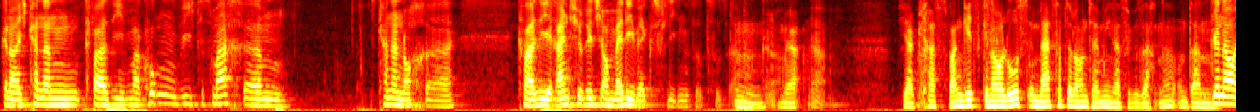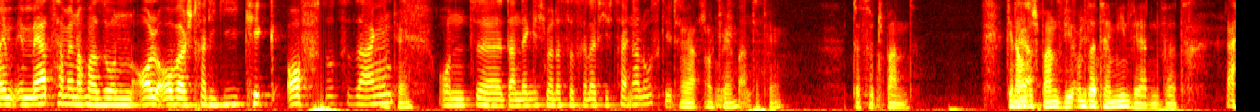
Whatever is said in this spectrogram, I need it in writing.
genau, ich kann dann quasi mal gucken, wie ich das mache. Ähm, ich kann dann noch äh, quasi rein theoretisch auch Medivacs fliegen, sozusagen. Mm, genau. ja. ja. Ja, krass. Wann geht's genau los? Im März habt ihr noch einen Termin, hast du gesagt, ne? Und dann genau, im, im März haben wir nochmal so einen All-Over-Strategie-Kick-Off sozusagen. Okay. Und äh, dann denke ich mal, dass das relativ zeitnah losgeht. Ja, ich bin okay, gespannt. Okay. Das wird spannend. Genauso ja, spannend, wie unser Termin werden wird.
